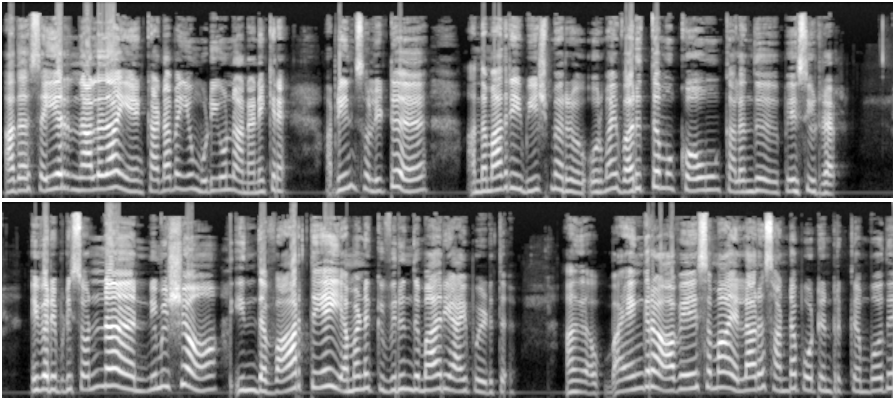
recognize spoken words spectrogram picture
அதை செய்யறதுனால தான் என் கடமையும் முடியும்னு நான் நினைக்கிறேன். அப்படின்னு சொல்லிட்டு அந்த மாதிரி பீஷ்மர் ஒரு மாதிரி வருத்தமும் கோவும் கலந்து பேசிடுறார். இவர் இப்படி சொன்ன நிமிஷம் இந்த வார்த்தையே யமனுக்கு விருந்து மாதிரி ஆகி போயிடுது அங்கே பயங்கர ஆவேசமாக எல்லாரும் சண்டை போட்டுன்னு இருக்கும்போது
